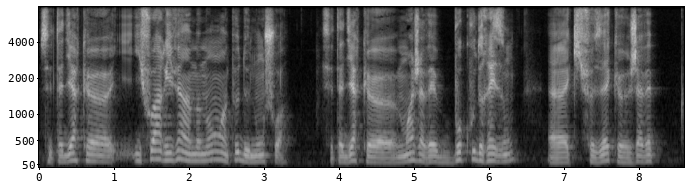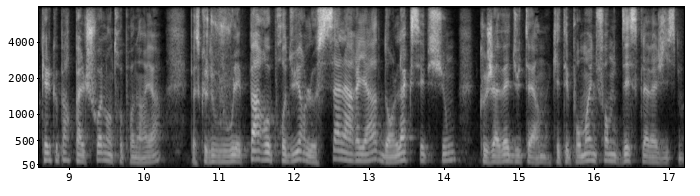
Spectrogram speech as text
C'est-à-dire que il faut arriver à un moment un peu de non-choix. C'est-à-dire que moi, j'avais beaucoup de raisons euh, qui faisaient que j'avais quelque part pas le choix de l'entrepreneuriat parce que je ne voulais pas reproduire le salariat dans l'acception que j'avais du terme, qui était pour moi une forme d'esclavagisme.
